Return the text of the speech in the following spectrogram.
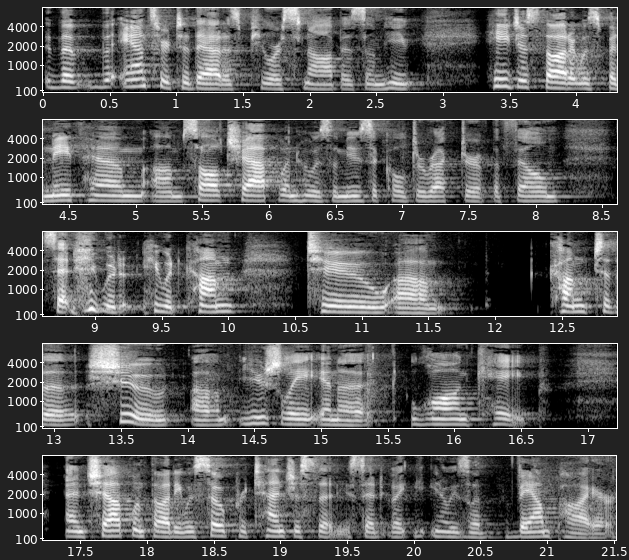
the the answer to that is pure snobism. He he just thought it was beneath him. Um, Saul Chaplin, who was the musical director of the film, said he would he would come to um, come to the shoot um, usually in a long cape. And Chaplin thought he was so pretentious that he said, like, you know, he's a vampire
